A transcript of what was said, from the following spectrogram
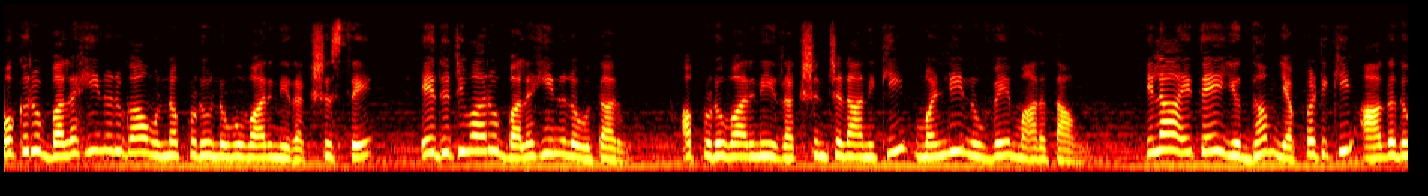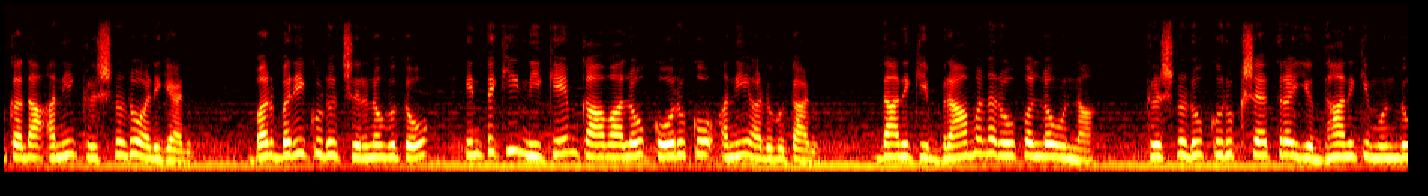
ఒకరు బలహీనులుగా ఉన్నప్పుడు నువ్వు వారిని రక్షిస్తే ఎదుటివారు బలహీనులవుతారు. అప్పుడు వారిని రక్షించడానికి మళ్ళీ నువ్వే మారతావు. ఇలా అయితే యుద్ధం ఎప్పటికీ ఆగదు కదా అని కృష్ణుడు అడిగాడు. బర్బరీకుడు చిరునవ్వుతో ఇంతకీ నీకేం కావాలో కోరుకో అని అడుగుతాడు. దానికి బ్రాహ్మణ రూపంలో ఉన్న కృష్ణుడు కురుక్షేత్ర యుద్ధానికి ముందు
